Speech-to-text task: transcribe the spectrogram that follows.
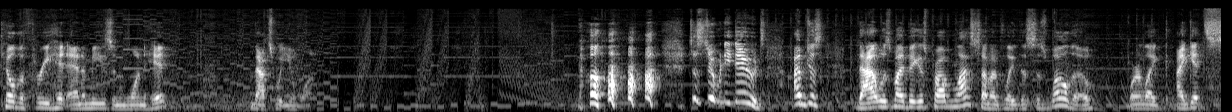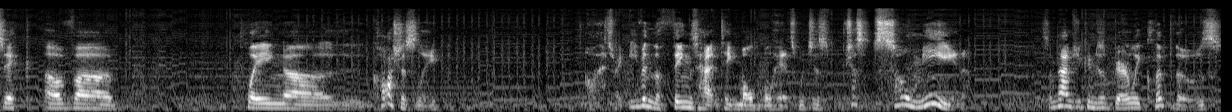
kill the three-hit enemies in one hit, that's what you want. just too many dudes! I'm just... That was my biggest problem last time I played this as well, though where like I get sick of uh, playing uh, cautiously. Oh, that's right. Even the things had take multiple hits, which is just so mean. Sometimes you can just barely clip those.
